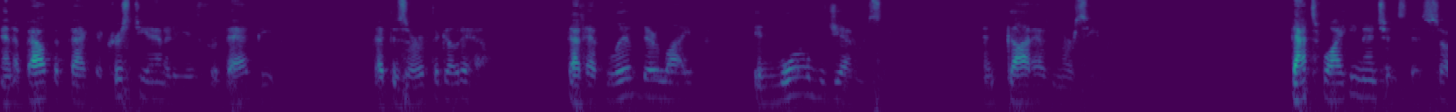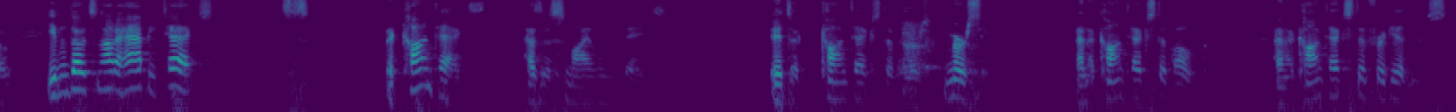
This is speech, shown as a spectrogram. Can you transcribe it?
and about the fact that Christianity is for bad people that deserve to go to hell, that have lived their life in moral degeneracy, and God has mercy on them. That's why he mentions this. So, even though it's not a happy text, the context has a smiling face. It's a context of mercy. and a context of hope and a context of forgiveness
